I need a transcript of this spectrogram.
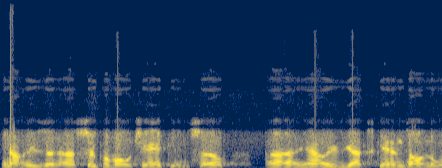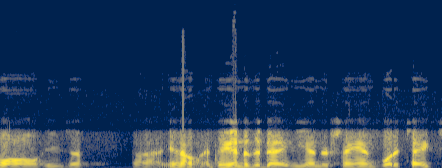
you know, he's a, a Super Bowl champion. So, uh, you know, he's got skins on the wall. He's a, uh, you know, at the end of the day, he understands what it takes,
